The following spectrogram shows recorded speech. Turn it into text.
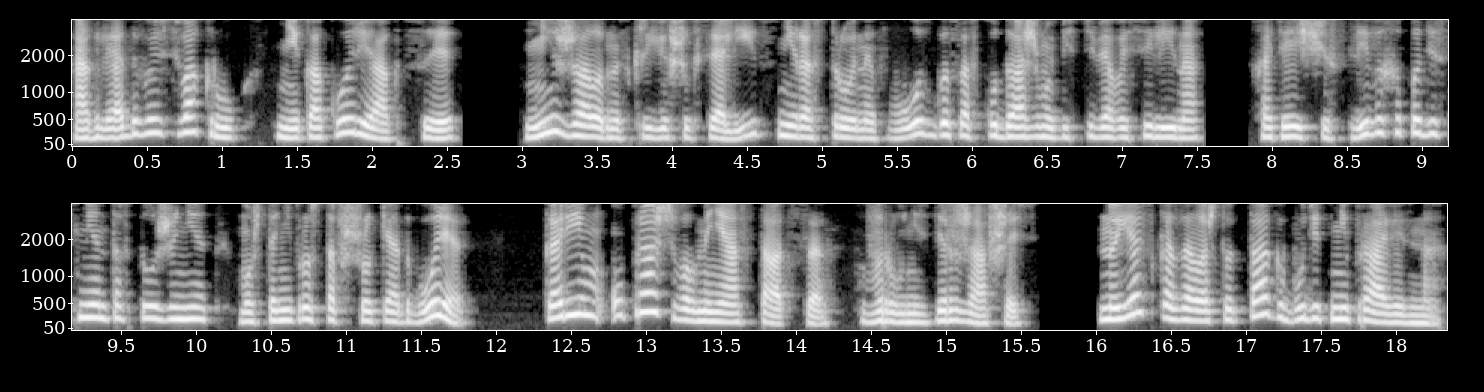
Оглядываюсь вокруг. Никакой реакции. Ни жалобно скривившихся лиц, ни расстроенных возгласов «Куда же мы без тебя, Василина?» Хотя и счастливых аплодисментов тоже нет. Может, они просто в шоке от горя? Карим упрашивал меня остаться, вру не сдержавшись. Но я сказала, что так будет неправильно.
